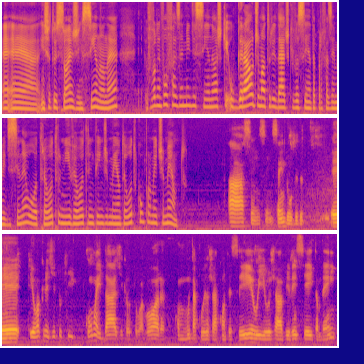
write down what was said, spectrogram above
é, é, instituições de ensino, né? Falei, vou fazer medicina. Eu acho que o grau de maturidade que você entra para fazer medicina é outro, é outro nível, é outro entendimento, é outro comprometimento. Ah, sim, sim, sem dúvida. É, eu acredito que com a idade que eu estou agora, como muita coisa já aconteceu e eu já vivenciei também,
